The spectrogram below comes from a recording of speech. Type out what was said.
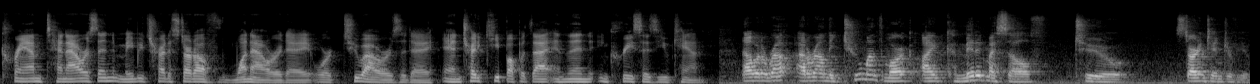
cram 10 hours in, maybe try to start off one hour a day or two hours a day and try to keep up with that and then increase as you can. Now, at around, at around the two month mark, I committed myself to starting to interview.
